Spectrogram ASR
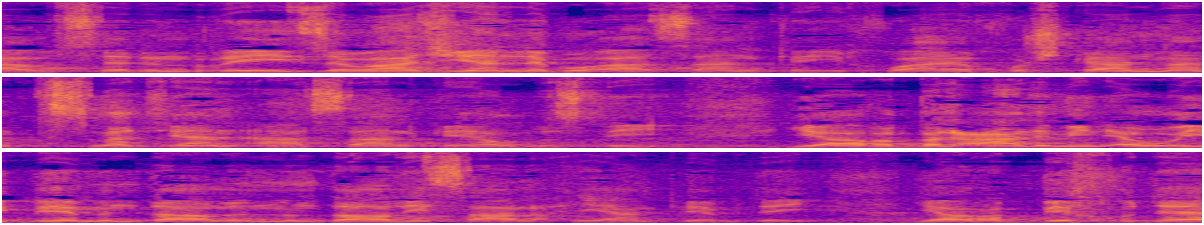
هاوسەرن ڕێی زەواجیان لە بۆ ئاسان کەی خوای خوشکانمان قسمەتیان ئاسان کەی هەڵبستی یا رب العالمین ئەوەی بێ منداڵن منداڵی صالحیان پێ بدەیت یا ڕبی خدا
